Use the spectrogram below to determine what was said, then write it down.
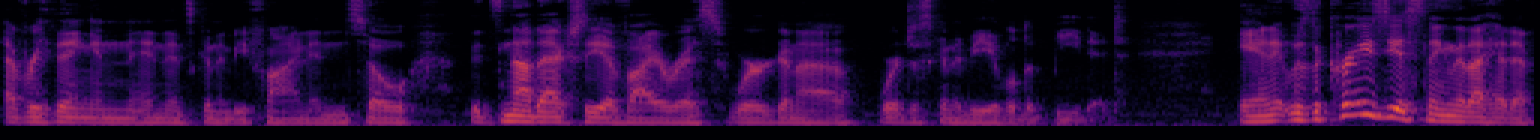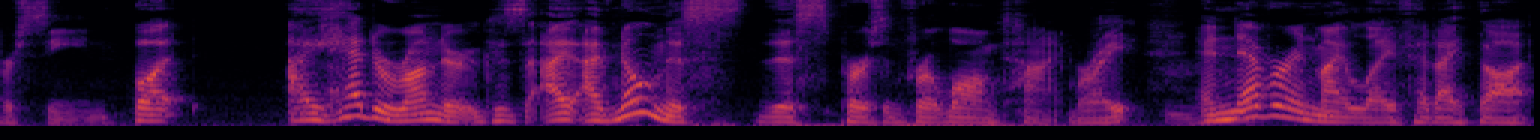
everything and, and it's going to be fine. And so it's not actually a virus. We're gonna we're just gonna be able to beat it. And it was the craziest thing that i had ever seen. But i had to wonder because i've known this this person for a long time right? Mm-hmm. And never in my life had i thought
